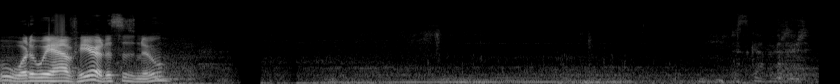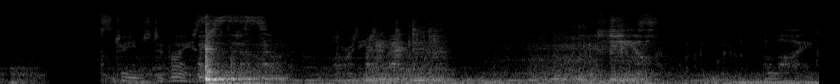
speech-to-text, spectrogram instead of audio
Ooh, what do we have here? This is new. Discovered a strange device that is already detected. It feels alive.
